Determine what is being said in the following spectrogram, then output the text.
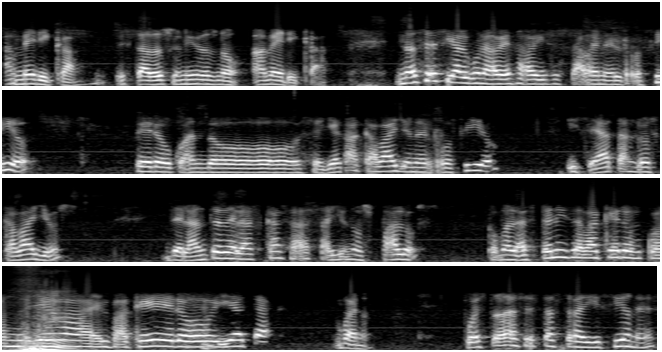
América, Estados Unidos no, América. No sé si alguna vez habéis estado en el Rocío, pero cuando se llega a caballo en el Rocío y se atan los caballos, delante de las casas hay unos palos, como las pelis de vaqueros cuando llega el vaquero y ata. Bueno, pues todas estas tradiciones,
